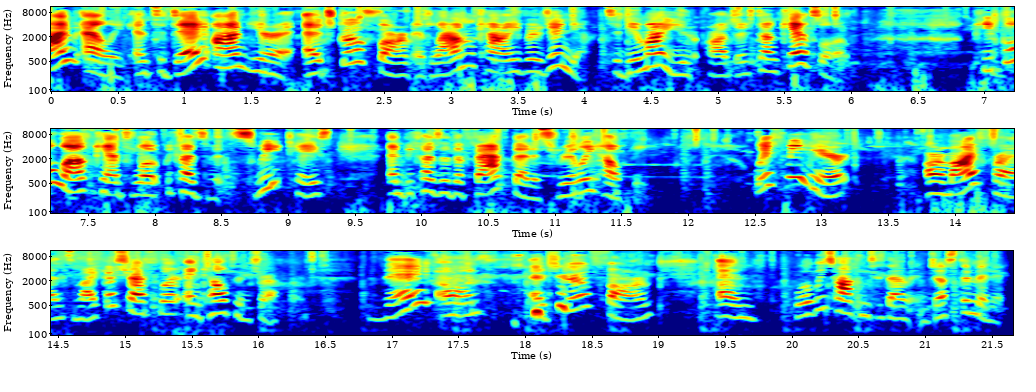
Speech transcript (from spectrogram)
I'm Ellie, and today I'm here at Edgegrove Farm in Loudoun County, Virginia, to do my unit project on cantaloupe. People love cantaloupe because of its sweet taste and because of the fact that it's really healthy. With me here are my friends Micah Schreffler and Kelton Schreffler. They own Edgegrove Farm, and we'll be talking to them in just a minute.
